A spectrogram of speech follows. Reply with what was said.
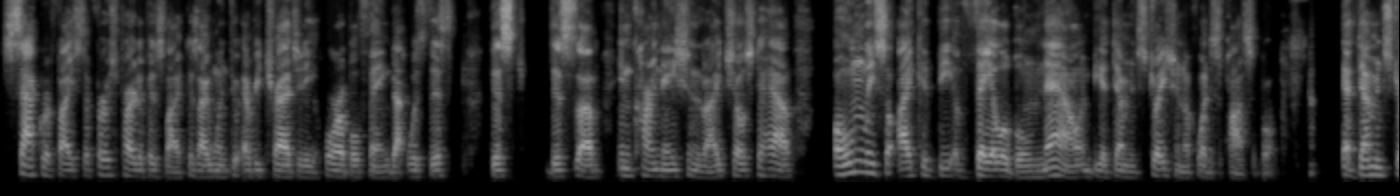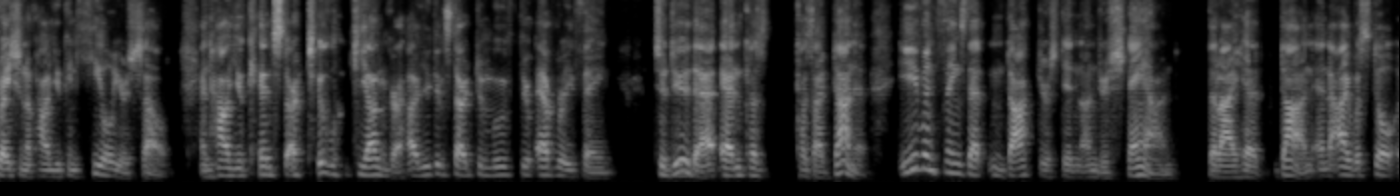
sacrificed the first part of his life because I went through every tragedy, horrible thing that was this this this um, incarnation that I chose to have, only so I could be available now and be a demonstration of what is possible a demonstration of how you can heal yourself and how you can start to look younger, how you can start to move through everything to do that. And because because I've done it, even things that doctors didn't understand that I had done, and I was still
